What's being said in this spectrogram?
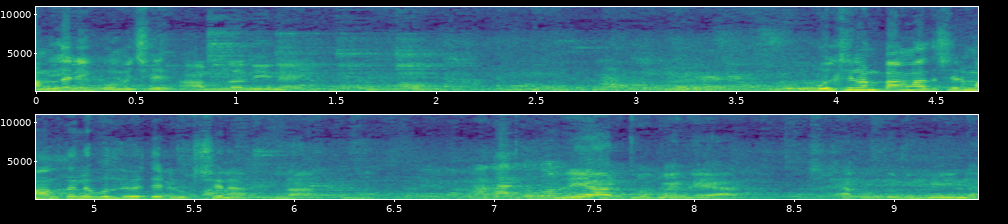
আমদানি কমেছে? আমদানি নাই। বলছিলাম বাংলাদেশের মাল তাহলে হলদিবাড়িতে ঢুকছে না। না। রেয়ার ঢুকে রেয়ার এখন তো ঢুকেই না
